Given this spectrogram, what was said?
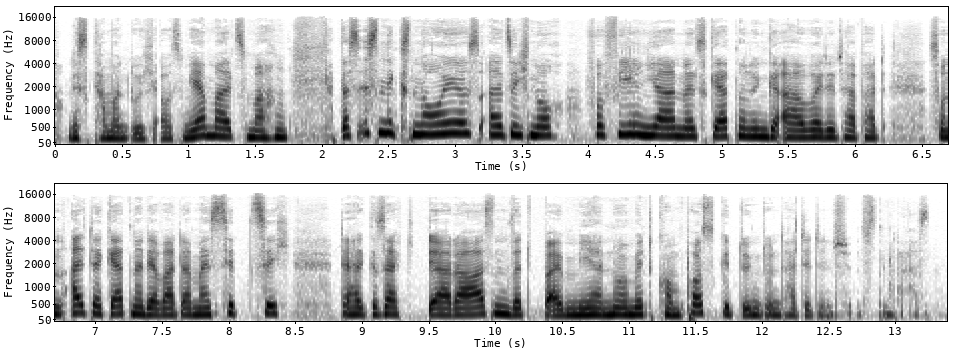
Und das kann man durchaus mehrmals machen. Das ist nichts Neues. Als ich noch vor vielen Jahren als Gärtnerin gearbeitet habe, hat so ein alter Gärtner, der war damals 70, der hat gesagt, der Rasen wird bei mir nur mit Kompost gedüngt und hatte den schönsten Rasen.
